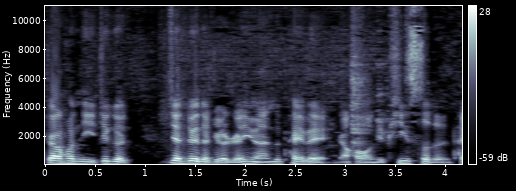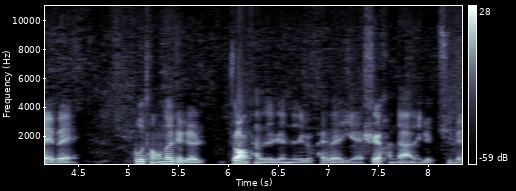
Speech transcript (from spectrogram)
这样的话，你这个舰队的这个人员的配备，然后你批次的配备，不同的这个状态的人的这个配备也是很大的一个区别。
